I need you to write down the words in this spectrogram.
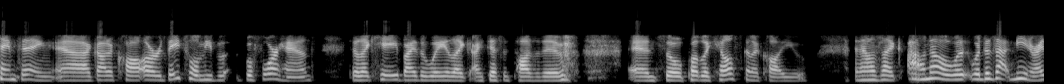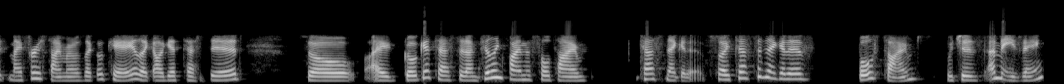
same thing. Uh, I got a call, or they told me b- beforehand. They're like, "Hey, by the way, like I tested positive, and so public health's gonna call you." And I was like, "Oh no, what what does that mean?" Right? My first time, I was like, "Okay, like I'll get tested." So I go get tested. I'm feeling fine this whole time. Test negative. So I tested negative both times, which is amazing.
